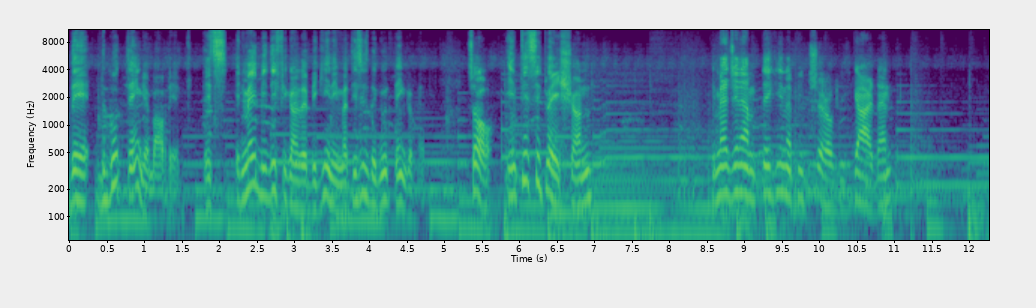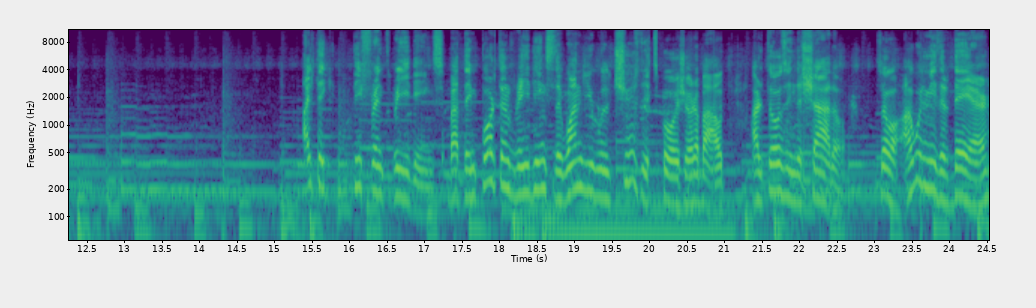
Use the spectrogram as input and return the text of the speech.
the, the good thing about it. It's, it may be difficult at the beginning, but this is the good thing of it. So in this situation, imagine I'm taking a picture of this garden. I'll take different readings, but the important readings, the one you will choose the exposure about, are those in the shadow. So I will meter there,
